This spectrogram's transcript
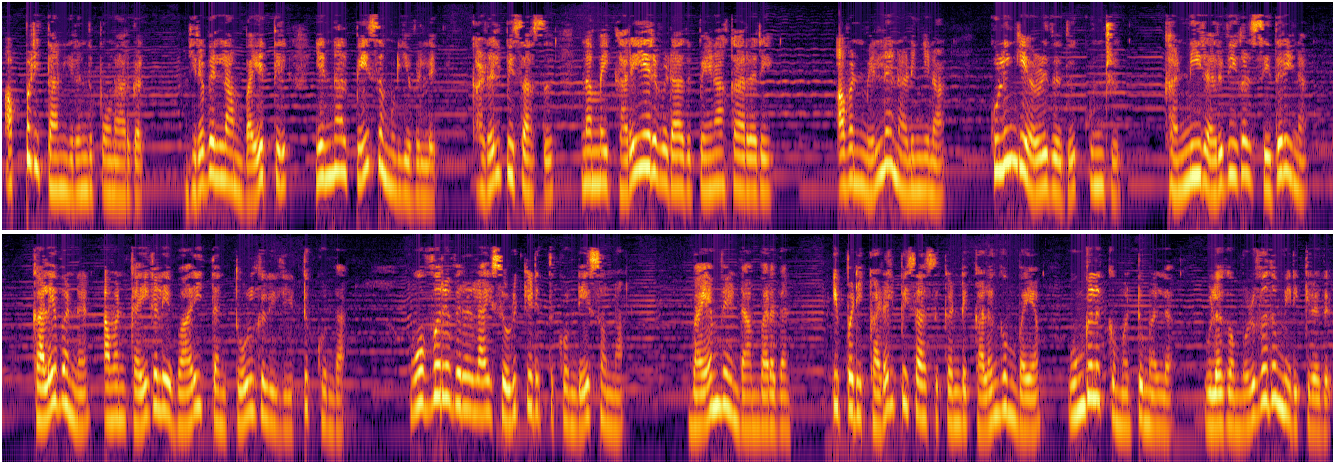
அப்படித்தான் இறந்து போனார்கள். இரவெல்லாம் பயத்தில் என்னால் பேச முடியவில்லை. கடல் பிசாசு நம்மை கரையேற விடாது பேனாக்காரரே அவன் மெல்ல நடுங்கினான். குலுங்கி அழுதது குன்று. கண்ணீர் அருவிகள் சிதறின. கலைவண்ணன் அவன் கைகளை வாரி தன் தோள்களில் இட்டுக் கொண்டான். ஒவ்வொரு விரலாய் சொடுக்கெடுத்துக் கொண்டே சொன்னான். பயம் வேண்டாம் பரதன். இப்படி கடல் பிசாசு கண்டு கலங்கும் பயம் உங்களுக்கு மட்டுமல்ல. உலகம் முழுவதும் இருக்கிறது.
